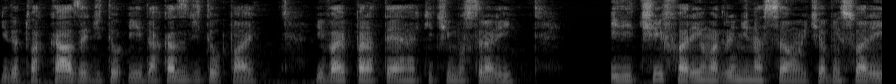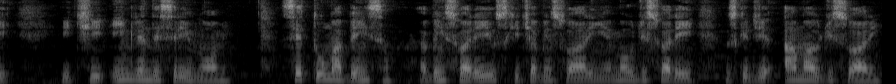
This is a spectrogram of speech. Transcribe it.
e da tua casa e, teu, e da casa de teu pai e vai para a terra que te mostrarei. E de ti farei uma grande nação, e te abençoarei, e te engrandecerei o nome. Se tu uma bênção, abençoarei os que te abençoarem e amaldiçoarei os que te amaldiçoarem.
